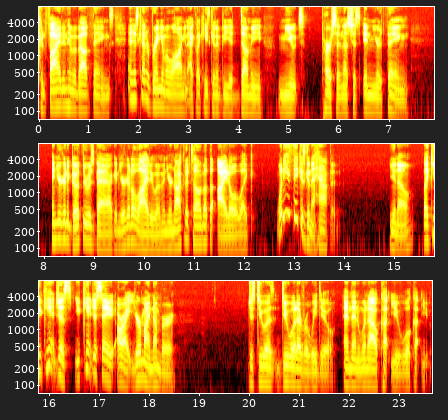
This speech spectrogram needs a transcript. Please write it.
confide in him about things and just kind of bring him along and act like he's going to be a dummy mute person that's just in your thing. And you're going to go through his bag and you're going to lie to him and you're not going to tell him about the idol like what do you think is going to happen? You know? Like you can't just you can't just say, "All right, you're my number." Just do as do whatever we do, and then when I'll cut you, we'll cut you.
